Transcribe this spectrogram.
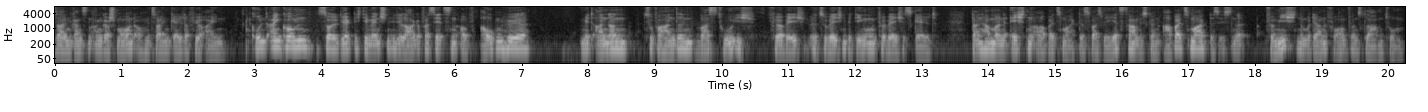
seinem ganzen Engagement und auch mit seinem Geld dafür ein. Grundeinkommen soll wirklich die Menschen in die Lage versetzen, auf Augenhöhe mit anderen zu verhandeln, was tue ich für welch, äh, zu welchen Bedingungen für welches Geld. dann haben wir einen echten Arbeitsmarkt. Das, was wir jetzt haben, ist kein Arbeitsmarkt, das ist eine, für mich eine moderne Form von Sklaventum.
